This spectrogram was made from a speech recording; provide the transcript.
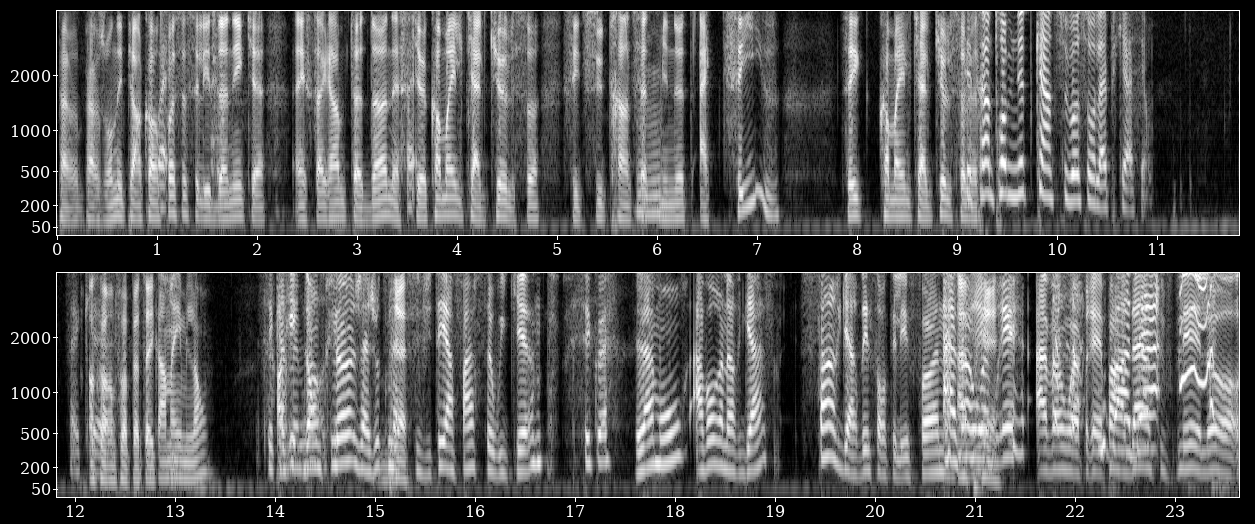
par, par journée. Puis encore une Ouais. fois, ça, c'est les données que Instagram te donne. Est-ce que, comment il calcule ça? C'est-tu 37 Mm-hmm. minutes actives? Tu sais, comment il calcule ça? C'est le- 33 minutes quand tu vas sur l'application. Fait que, Encore une fois, C'est peut-être. quand qu'il- même long. C'est quand même long. donc là, j'ajoute une activité à faire ce week-end. C'est quoi? L'amour, avoir un orgasme sans regarder son téléphone. Avant ou Après. Avant ou après. Ou Pendant, pendant. s'il vous plaît, là.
